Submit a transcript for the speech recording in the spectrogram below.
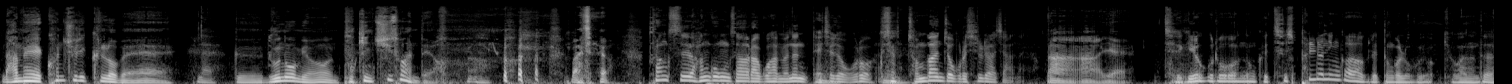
남해 컨츄리 클럽에 네. 그 눈 오면 부킹 취소한대요. 맞아요. 프랑스 항공사라고 하면은 대체적으로 그냥 전반적으로 신뢰하지 않아요. 아, 아 예. 제 기억으로는 그 78년인가 그랬던 걸로 기억- 기억하는데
